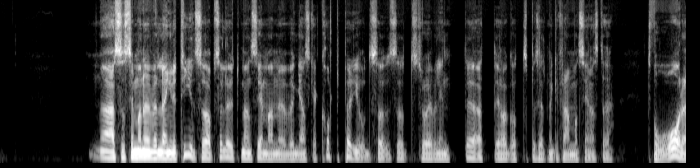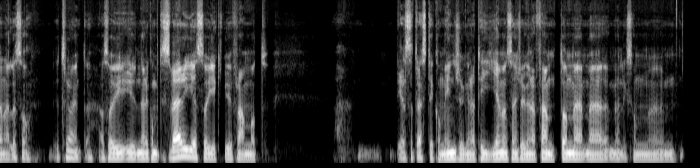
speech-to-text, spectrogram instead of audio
Alltså ser man över längre tid så absolut, men ser man över en ganska kort period så, så tror jag väl inte att det har gått speciellt mycket framåt de senaste två åren eller så. Det tror jag inte. Alltså i, när det kommer till Sverige så gick vi ju framåt. Dels att SD kom in 2010 men sen 2015 med, med, med liksom, eh,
